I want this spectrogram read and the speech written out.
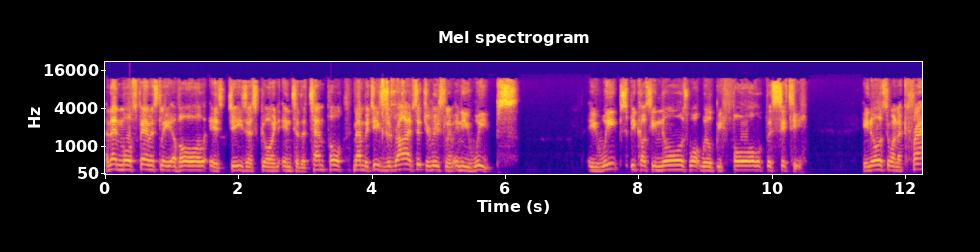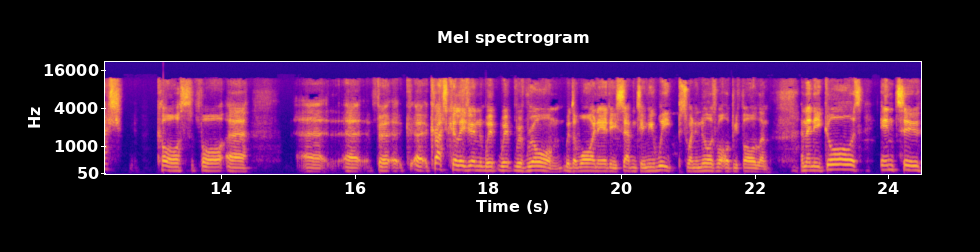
And then, most famously of all, is Jesus going into the temple. Remember, Jesus arrives at Jerusalem and he weeps. He weeps because he knows what will befall the city. He knows on a crash course for uh, uh, uh, for a, uh, a, crash collision with, with, with Rome with the war in AD 17. He weeps when he knows what will befall them, and then he goes into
